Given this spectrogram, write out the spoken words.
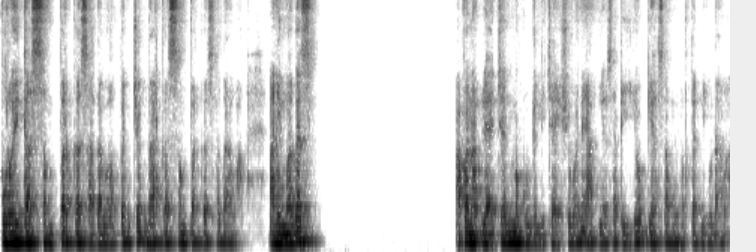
पुरोहिता संपर्क साधावा पंचकधारकास संपर्क साधावा. आणि मगच आपण आपल्या जन्मकुंडलीच्या हिशोबाने आपल्यासाठी योग्य असा मुहूर्त निवडावा.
